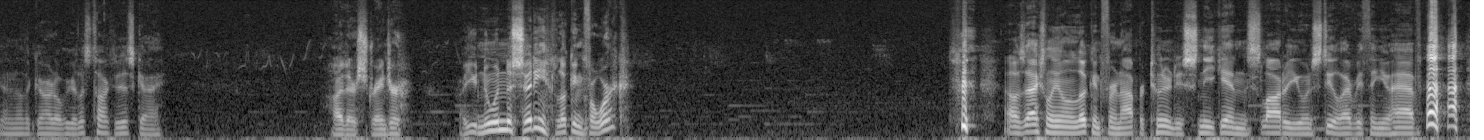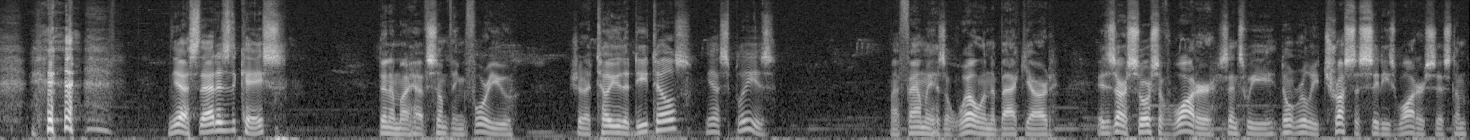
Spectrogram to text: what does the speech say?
Got another guard over here. Let's talk to this guy. Hi there, stranger. Are you new in the city, looking for work? I was actually only looking for an opportunity to sneak in and slaughter you and steal everything you have. yes, that is the case. Then I might have something for you. Should I tell you the details? Yes, please. My family has a well in the backyard. It is our source of water, since we don't really trust the city's water system.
